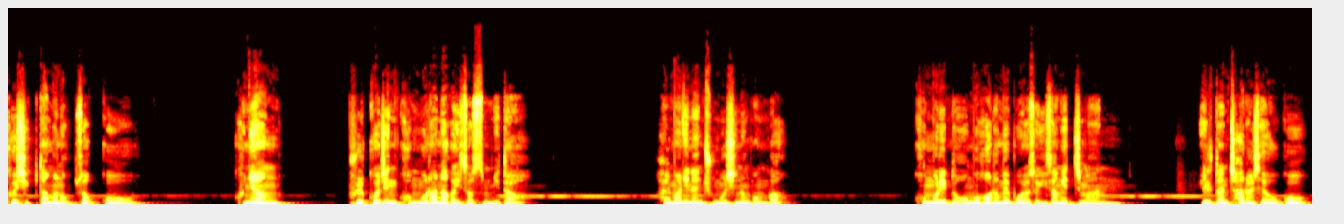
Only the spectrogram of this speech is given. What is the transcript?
그 식당은 없었고 그냥 불 꺼진 건물 하나가 있었습니다. 할머니는 주무시는 건가? 건물이 너무 허름해 보여서 이상했지만 일단 차를 세우고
